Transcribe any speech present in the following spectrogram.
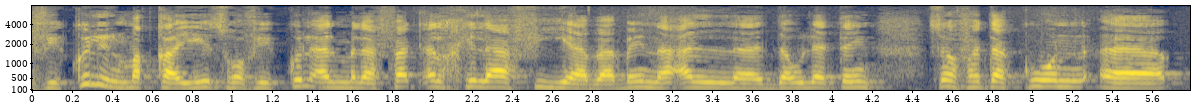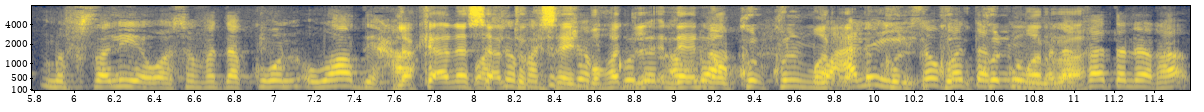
في كل المقاييس وفي كل الملفات الخلافية ما بين الدولتين سوف تكون مفصلية وسوف تكون واضحة لكن أنا سألتك سيد مهند لأنه كل, كل مرة كل, سوف كل, تكون كل مرة ملفات الإرهاب.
